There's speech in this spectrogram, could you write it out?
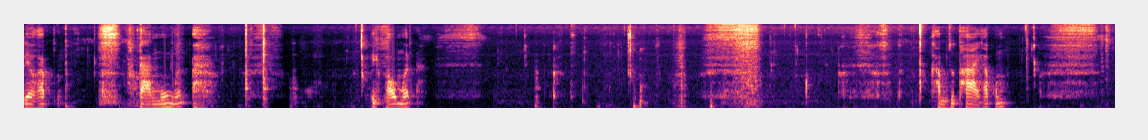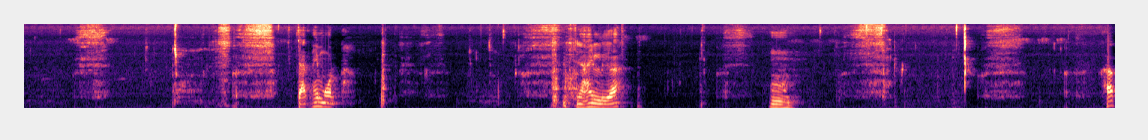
เดียวครับกลางมูเหมือนพริกเผาเหมือนคำสุดท้ายครับผมจัดให้หมด อย่าให้เหลือ อืม ครับ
